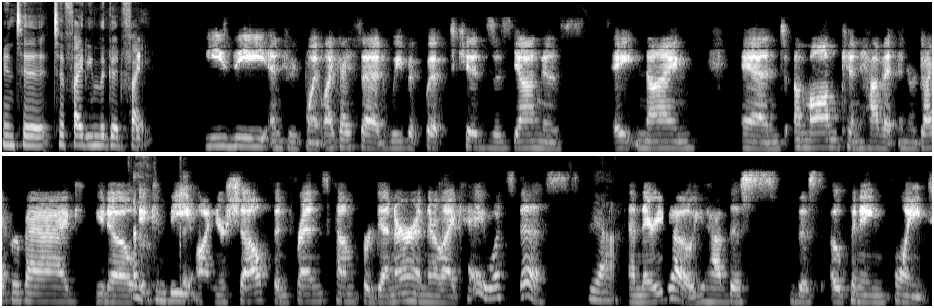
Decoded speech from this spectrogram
into to fighting the good fight. easy entry point. Like I said, we've equipped kids as young as eight and nine, and a mom can have it in her diaper bag. You know, it can be on your shelf, and friends come for dinner and they're like, hey, what's this? Yeah. And there you go. You have this this opening point.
